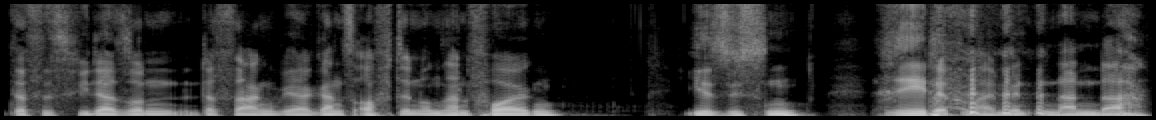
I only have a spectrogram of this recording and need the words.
das ist wieder so ein, das sagen wir ja ganz oft in unseren Folgen. Ihr Süßen, redet mal miteinander.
